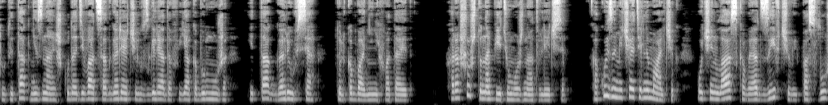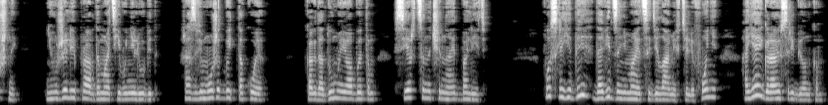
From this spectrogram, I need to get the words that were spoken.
Тут и так не знаешь, куда деваться от горячих взглядов якобы мужа. И так горю вся, только бани не хватает. Хорошо, что на Петю можно отвлечься. Какой замечательный мальчик, очень ласковый, отзывчивый, послушный. Неужели и правда мать его не любит? Разве может быть такое? Когда думаю об этом, сердце начинает болеть. После еды Давид занимается делами в телефоне, а я играю с ребенком.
